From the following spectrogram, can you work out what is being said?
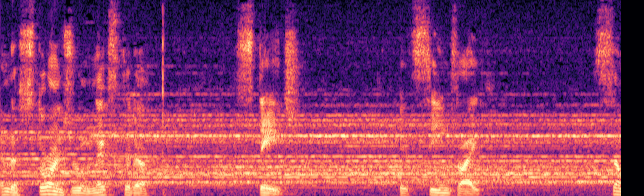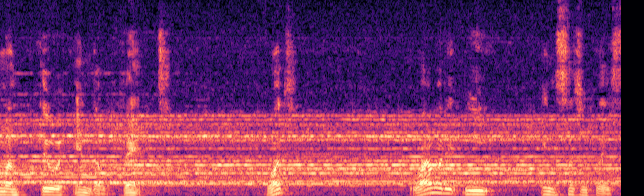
In the storage room next to the stage. It seems like someone threw it in the vent. What? Why would it be in such a place?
